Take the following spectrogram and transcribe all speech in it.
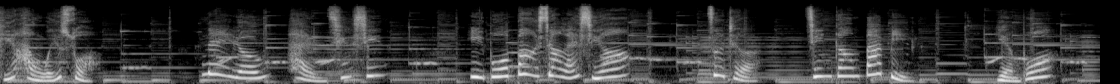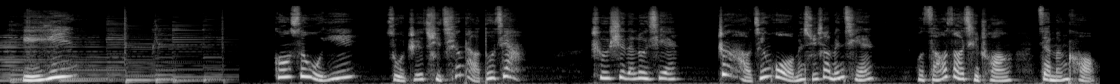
题很猥琐，内容很清新，一波爆笑来袭哦！作者：金刚芭比，演播：余音。公司五一组织去青岛度假，出事的路线正好经过我们学校门前。我早早起床，在门口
